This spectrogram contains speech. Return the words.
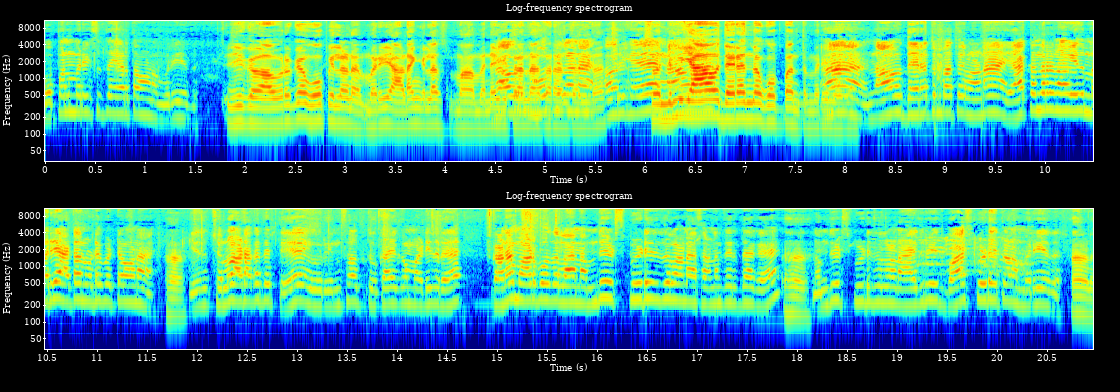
ಓಪನ್ ಮರಿ ಸುತ್ತ ಏರ್ತಾವಣ್ಣ ಮರಿ ಅದು ಈಗ ಅವ್ರಿಗೆ ಓಪ್ ಇಲ್ಲಣ್ಣ ಮರಿ ಆಡಂಗಿಲ್ಲ ಮ- ಮನೆಗೆ ಇತ್ರ ಅನ್ನತಾರ ಅಂತಂದ. ಅವ್ರಿಗೆ ಸೊ ನಿಮ್ಗೆ ಯಾವ ಧೈರ್ಯದ ಮ್ಯಾಗ ಓಪ್ ಅಂತ ಮರಿ ಹಾ, ನಾವು ಧೈರ್ಯ ತುಂಬಾತೇವಣ್ಣ ಯಾಕಂದ್ರ ನಾವ್ ಇದು ಮರಿ ಆಟ ನೋಡೇ ಬಿಟ್ಟೇವಣ್ಣ ಇದು ಚಲೋ ಆಡಕತೈತಿ ಇವ್ರ ಇನ್ ಸ್ವಲ್ಪ ತೂಕಾಯಿಕ ಮಾಡಿದ್ರೆ ಕಣ ಮಾಡ್ಬೋದಲ್ಲ. ನಮ್ದು ಇಟ್ ಸ್ಪೀಡ್ ಇದ್ದಿಲ್ಲ ಅಣ್ಣ ಸಣ್ಣದಿದ್ದಾಗ ನಮ್ದು ಇಟ್ ಸ್ಪೀಡ್ ಇದ್ದಿಲ್ಲ ಅಣ್ಣ ಆದ್ರೂ ಇದು ಬಾಳ ಸ್ಪೀಡ್ ಐತಣ್ಣ ಮರಿ ಅದು ಹಾಂ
